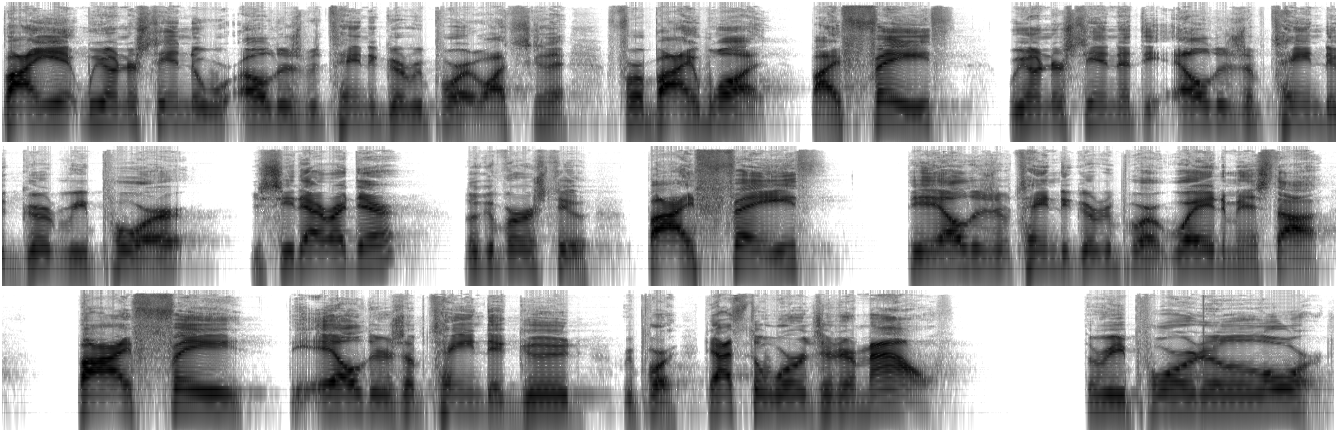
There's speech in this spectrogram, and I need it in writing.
By it we understand the elders obtained a good report. Watch. For by what? By faith, we understand that the elders obtained a good report. You see that right there? Look at verse 2. By faith, the elders obtained a good report. Wait a minute, stop. By faith, the elders obtained a good report. That's the words of their mouth, the report of the Lord.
